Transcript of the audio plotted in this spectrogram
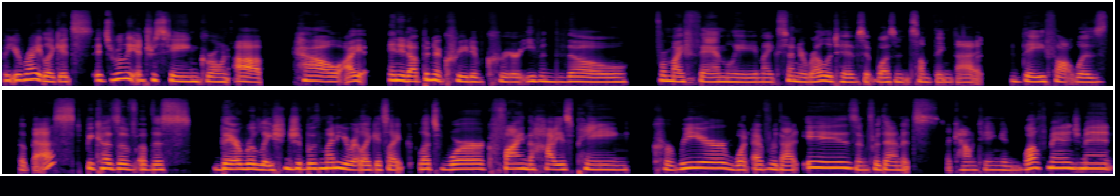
But you're right, like it's it's really interesting growing up how I ended up in a creative career even though from my family, my extended relatives, it wasn't something that they thought was the best because of of this their relationship with money, right? Like it's like let's work, find the highest paying career, whatever that is. And for them, it's accounting and wealth management,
